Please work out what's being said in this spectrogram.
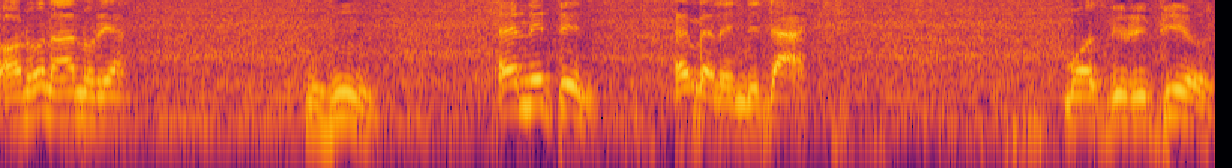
Ọnụ na anụrụ ya? Anything. Emere in the dark must be revealed.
